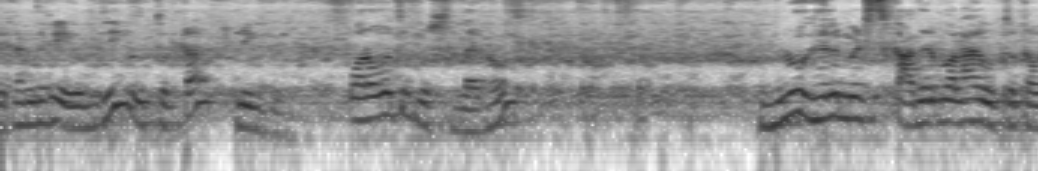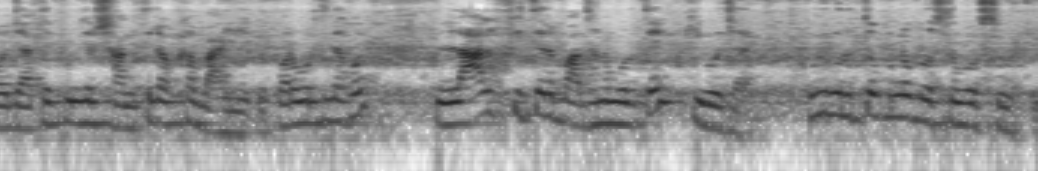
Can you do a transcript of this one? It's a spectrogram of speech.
এখান থেকে এই অবধি উত্তরটা লিখবে। পরবর্তী প্রশ্ন দেখো। ব্লু হেলমেটস কাদের বলা হয়? উত্তরটা হবে জাতিপুঞ্জের শান্তিরক্ষা বাহিনীকে। পরবর্তী দেখো, লাল ফিতের বাঁধানো বলতে কী বোঝায়? খুবই গুরুত্বপূর্ণ প্রশ্ন প্রশ্নটি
